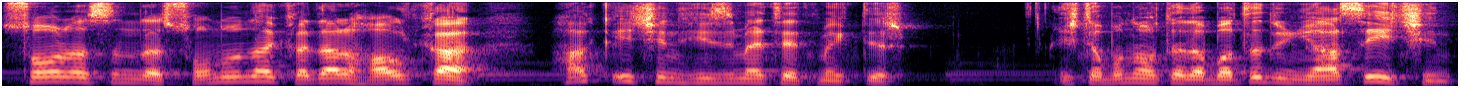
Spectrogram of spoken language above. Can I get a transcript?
sonrasında sonuna kadar halka hak için hizmet etmektir. İşte bu noktada Batı dünyası için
